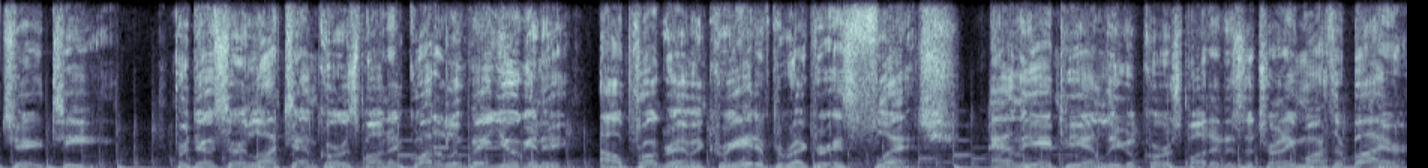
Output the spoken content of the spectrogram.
JT. Producer and Latin correspondent Guadalupe Ugini. Our program and creative director is Fletch. And the APN legal correspondent is attorney Martha Buyer.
